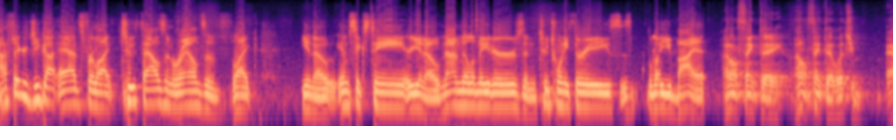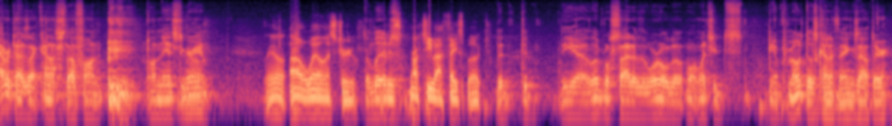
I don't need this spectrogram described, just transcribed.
I figured you got ads for like 2,000 rounds of like, you know, M16 or, you know, 9 millimeters and 223s is the way you buy it. I don't think they. I don't think they let you advertise that kind of stuff on on the Instagram. Well, oh, well, that's true. The libs. It is brought to you by Facebook. The the the uh, liberal side of the world won't let you you know promote those kind of things out there.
